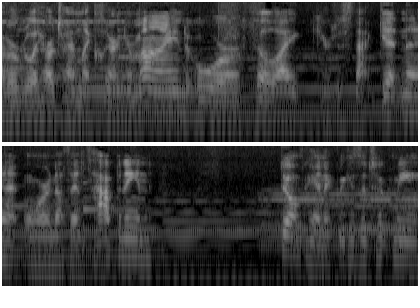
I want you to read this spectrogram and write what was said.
have a really hard time like clearing your mind or feel like you're just not getting it or nothing's happening. Don't panic because it took me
